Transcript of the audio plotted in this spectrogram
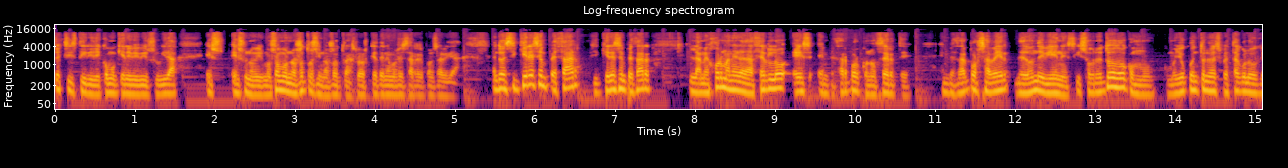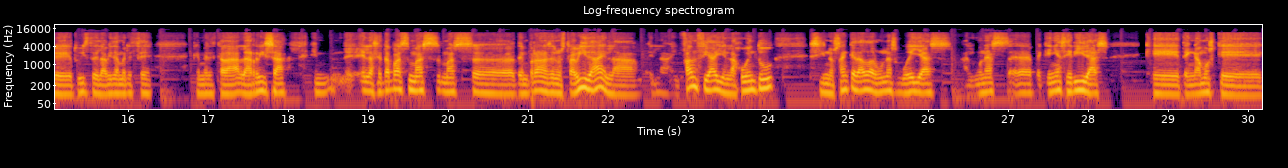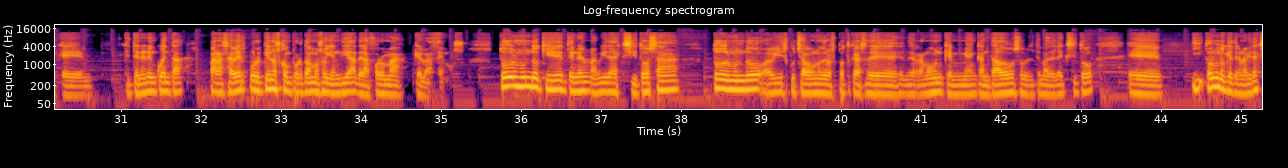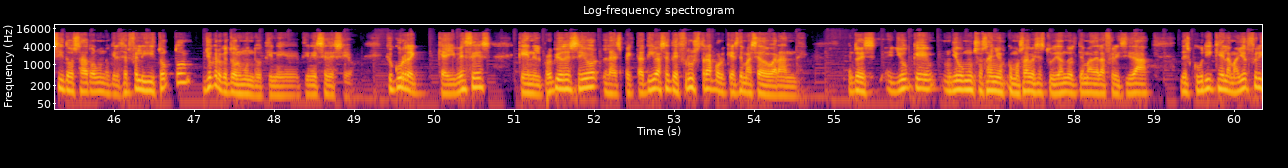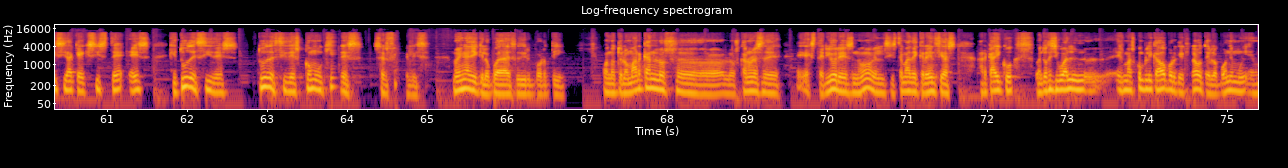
existir y de cómo quiere vivir su vida es, es uno mismo. Somos nosotros y nosotras los que tenemos esa responsabilidad. Entonces, si quieres empezar, si quieres empezar la mejor manera de hacerlo es empezar por conocerte, empezar por saber de dónde vienes. Y sobre todo, como, como yo cuento en el espectáculo que tuviste de La vida merece que merezca la, risa, en, las etapas más, más eh, tempranas de nuestra vida, en la, infancia y en la juventud, si nos han quedado algunas huellas, algunas eh, pequeñas heridas que tengamos que, que tener en cuenta para saber por qué nos comportamos hoy en día de la forma que lo hacemos. Todo el mundo quiere tener una vida exitosa, todo el mundo, había escuchado uno de los podcasts de, Ramón que me ha encantado sobre el tema del éxito, eh, y todo el mundo quiere tener una vida exitosa, todo el mundo quiere ser feliz, todo, yo creo que todo el mundo tiene, tiene ese deseo. ¿Qué ocurre? Que hay veces que en el propio deseo la expectativa se te frustra porque es demasiado grande. Entonces, yo que llevo muchos años, como sabes, estudiando el tema de la felicidad, descubrí que la mayor felicidad que existe es que tú decides, tú decides cómo quieres ser feliz. No hay nadie que lo pueda decidir por ti. Cuando te lo marcan los, eh, los cánones exteriores, el sistema de creencias arcaico, pues entonces igual eh, es más complicado porque, claro, te lo pone muy, en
